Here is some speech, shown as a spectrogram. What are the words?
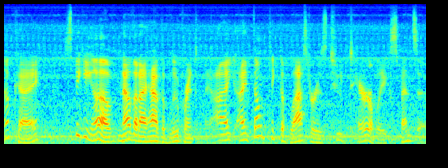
Okay. Speaking of, now that I have the blueprint, I, I don't think the blaster is too terribly expensive.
